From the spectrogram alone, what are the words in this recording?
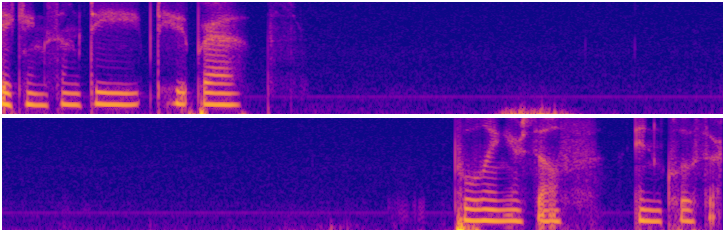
Taking some deep, deep breaths. Pulling yourself in closer.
